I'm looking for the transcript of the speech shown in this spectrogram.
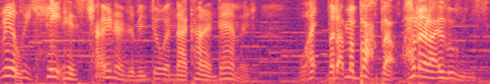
really hate his trainer to be doing that kind of damage. What? But I'm a black belt. How did I lose?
